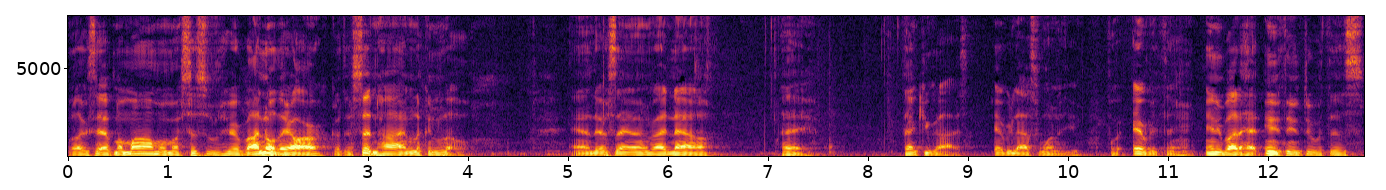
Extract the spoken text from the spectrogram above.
Like I said, if my mom or my sisters were here, but I know they are because they're sitting high and looking low, and they're saying right now, "Hey, thank you guys, every last one of you, for everything. Anybody had anything to do with this?"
